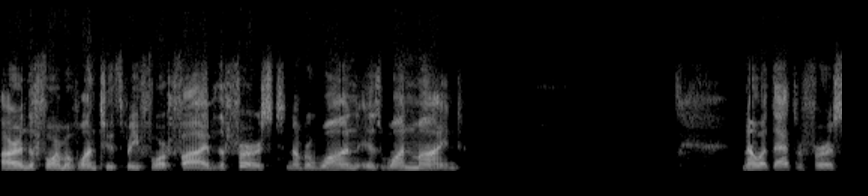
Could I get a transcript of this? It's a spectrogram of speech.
are in the form of one, two, three, four, five. The first, number one, is one mind. Now, what that refers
